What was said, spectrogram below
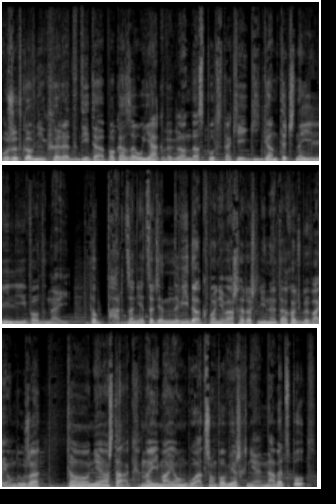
Użytkownik Reddita pokazał, jak wygląda spód takiej gigantycznej lilii wodnej. To bardzo niecodzienny widok, ponieważ rośliny te, choć bywają duże, to nie aż tak, no i mają gładszą powierzchnię, nawet spód.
